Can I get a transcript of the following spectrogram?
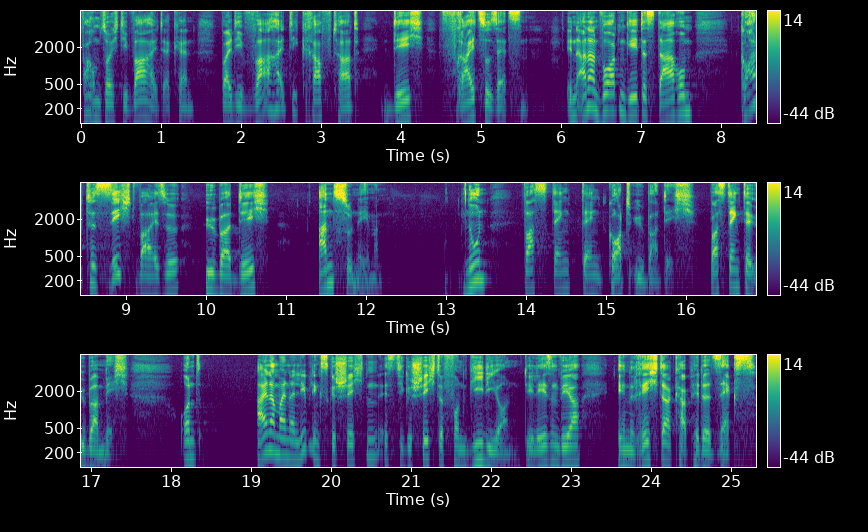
Warum soll ich die Wahrheit erkennen? Weil die Wahrheit die Kraft hat, dich freizusetzen. In anderen Worten geht es darum, Gottes Sichtweise über dich anzunehmen. Nun, was denkt denn Gott über dich? Was denkt er über mich? Und einer meiner Lieblingsgeschichten ist die Geschichte von Gideon. Die lesen wir in Richter Kapitel 6.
